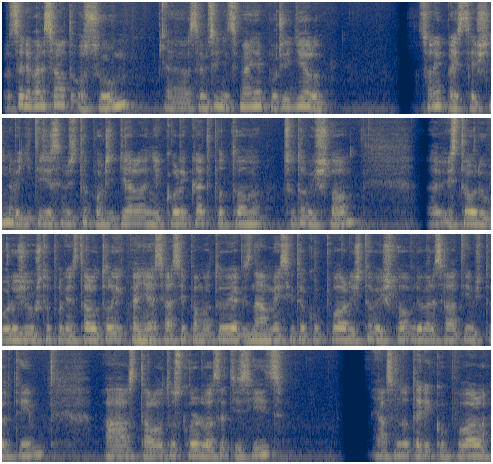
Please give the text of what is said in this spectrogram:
V roce 98 eh, jsem si nicméně pořídil Sony PlayStation, vidíte, že jsem si to pořídil několik let potom, co to vyšlo. E, I z toho důvodu, že už to pak nestalo tolik peněz. Já si pamatuju, jak známý si to kupoval, když to vyšlo v 94. a stalo to skoro 20 tisíc. Já jsem to tedy kupoval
